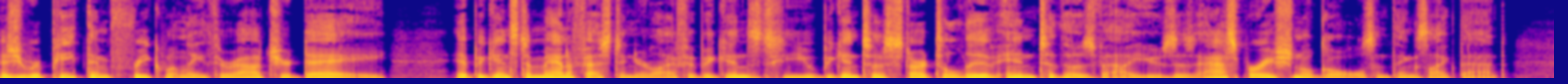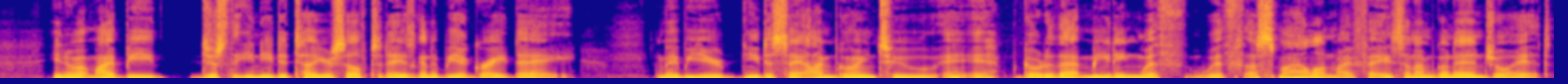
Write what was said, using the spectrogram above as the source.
as you repeat them frequently throughout your day, it begins to manifest in your life. It begins to, you begin to start to live into those values as aspirational goals and things like that. You know, it might be just that you need to tell yourself today is going to be a great day. Maybe you need to say, I'm going to eh, eh, go to that meeting with, with a smile on my face and I'm going to enjoy it.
